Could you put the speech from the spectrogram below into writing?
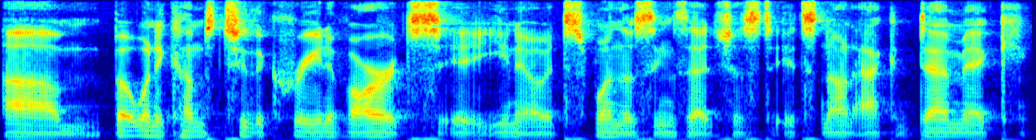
Um, but when it comes to the creative arts, it, you know, it's one of those things that just it's not academic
